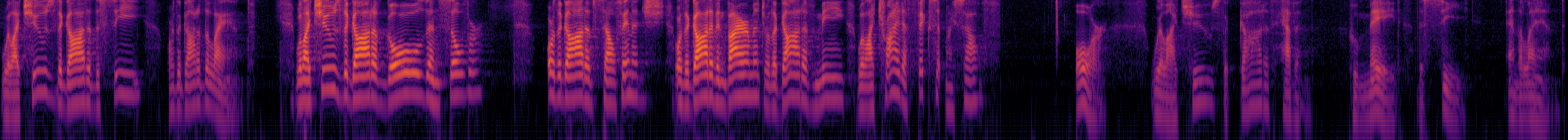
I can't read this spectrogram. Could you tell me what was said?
Will I choose the God of the sea or the God of the land? Will I choose the God of gold and silver or the God of self image or the God of environment or the God of me? Will I try to fix it myself? Or will I choose the God of heaven who made the sea and the land?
